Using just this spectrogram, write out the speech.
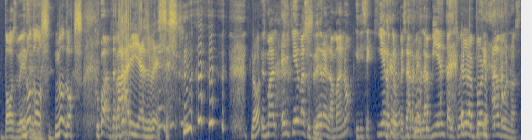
Dos veces. No dos, no dos. Varias veces. ¿No? Es mal, él lleva su sí. piedra en la mano y dice, quiero tropezarme, la avienta al suelo la y pone... dice, vámonos.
